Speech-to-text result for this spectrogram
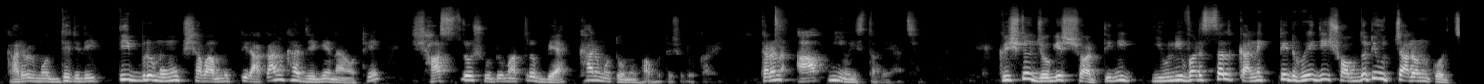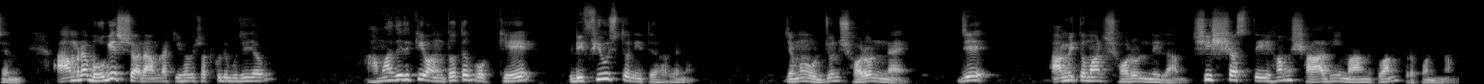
কারোর মধ্যে যদি তীব্র মুমুক্ষা বা মুক্তির আকাঙ্ক্ষা জেগে না ওঠে, শাস্ত্র শুধুমাত্র ব্যাখ্যার মতো অনুভব হতে শুরু করে। কারণ আপনি ওই স্তরে আছেন। কৃষ্ণ যোগেশ্বর, তিনি ইউনিভার্সাল কানেক্টেড হয়ে যে শব্দটি উচ্চারণ করছেন, আমরা ভোগেশ্বর, আমরা কীভাবে শর্ট করে বুঝে যাব? আমাদেরকে অন্তত পক্ষে রিফিউজ তো নিতে হবে না। যেমন অর্জুন স্মরণ নেয়, যে আমি তোমার স্মরণ নিলাম, শিষ্যস্তেহম সাধি মাং তোয়াং প্রপন্নম।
